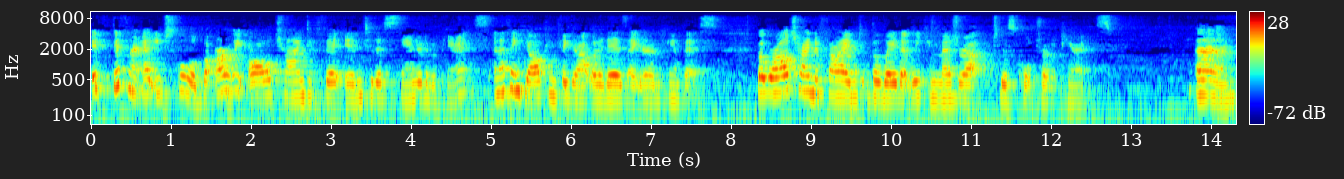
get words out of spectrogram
it's different at each school, but aren't we all trying to fit into this standard of appearance? And I think y'all can figure out what it is at your own campus. But we're all trying to find the way that we can measure up to this culture of appearance. Um,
